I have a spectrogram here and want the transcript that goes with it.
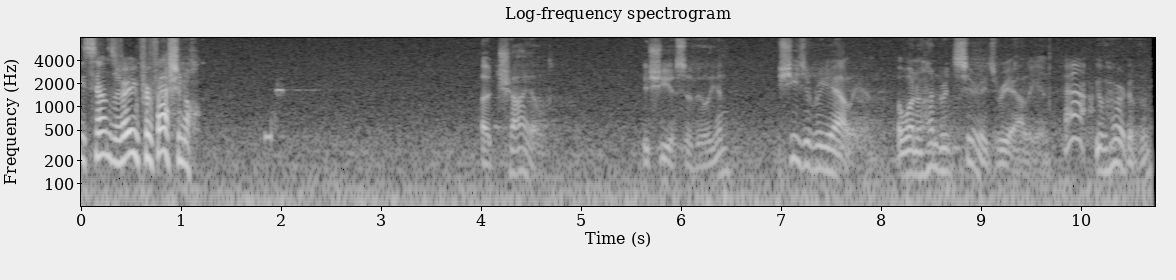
He sounds very professional. A child? Is she a civilian? She's a Realian, a 100 series Realian. Ah, You've heard of them?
